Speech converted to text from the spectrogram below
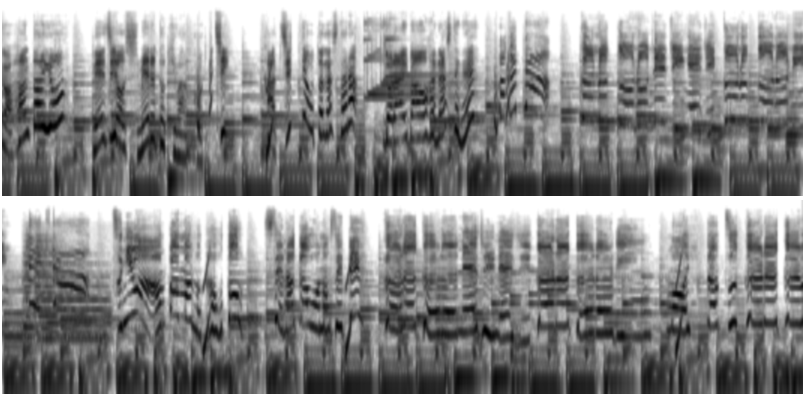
バーのスイッチが反対よ？ネジを閉めるときはこっち。カチって音がしたらドライバーを離してね。わかった。くるくるネジネジくるくるりんできた。次はアンパンマンの顔と背中を乗せてくるくるねじねじくるくるりんもう一つくるくる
